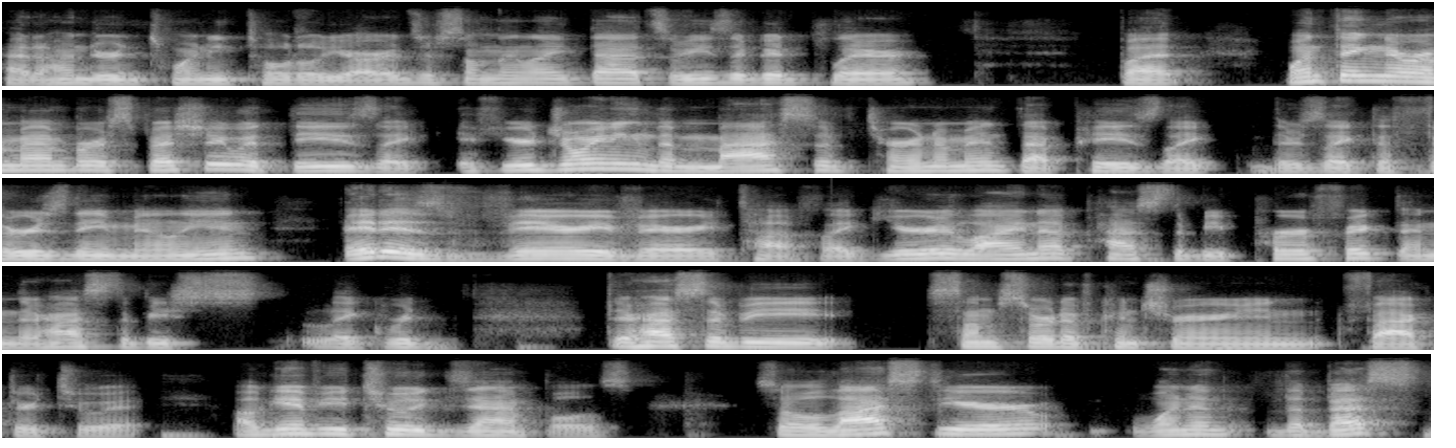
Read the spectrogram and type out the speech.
had 120 total yards or something like that. So he's a good player. But one thing to remember, especially with these, like if you're joining the massive tournament that pays like there's like the Thursday million, it is very, very tough. Like your lineup has to be perfect and there has to be like, there has to be some sort of contrarian factor to it. I'll give you two examples. So last year, one of the best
